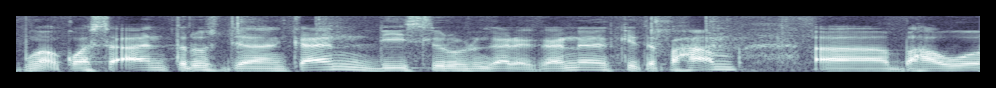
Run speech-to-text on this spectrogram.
penguatkuasaan terus dijalankan di seluruh negara kerana kita faham uh, bahawa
